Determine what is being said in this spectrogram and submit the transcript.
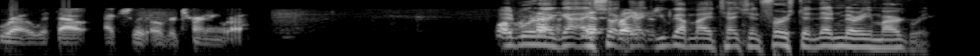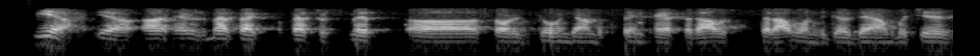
Roe without actually overturning Roe. Well, Edward, I got, I saw, got, you got my attention first, and then Mary Margaret. Yeah, yeah. Uh, and as a matter of fact, Professor Smith uh, started going down the same path that I was that I wanted to go down, which is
